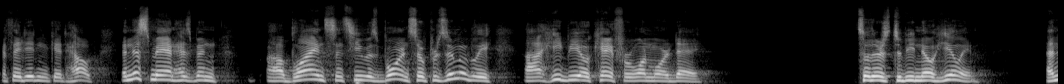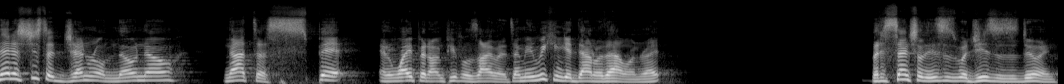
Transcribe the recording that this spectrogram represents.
if they didn't get help. And this man has been uh, blind since he was born, so presumably uh, he'd be okay for one more day. So there's to be no healing. And then it's just a general no no not to spit and wipe it on people's eyelids. I mean, we can get down with that one, right? But essentially, this is what Jesus is doing.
